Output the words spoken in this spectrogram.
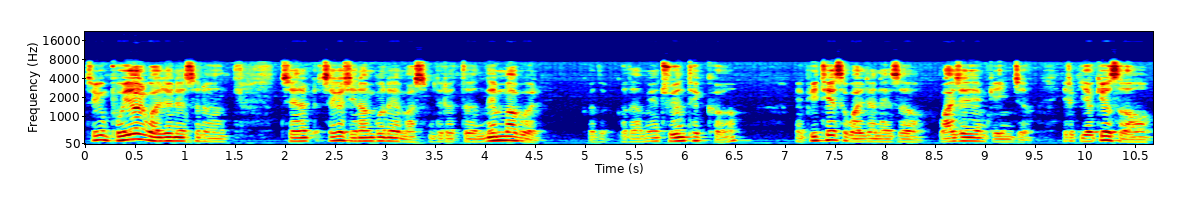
지금 VR 관련해서는 제- 제가 지난번에 말씀드렸던 넷마블 그 다음에 주연테크 BTS 관련해서 YJM 게임즈 이렇게 엮여서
